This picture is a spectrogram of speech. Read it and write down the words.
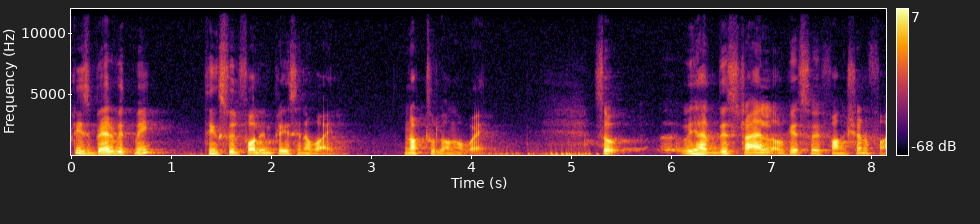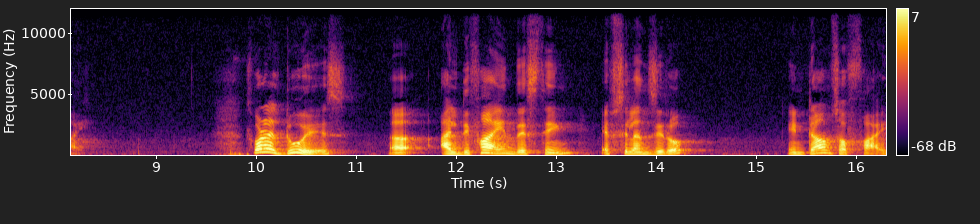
please bear with me things will fall in place in a while not too long a while. So, we have this trial or guess wave function phi. So, what I will do is uh, I will define this thing epsilon 0 in terms of phi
